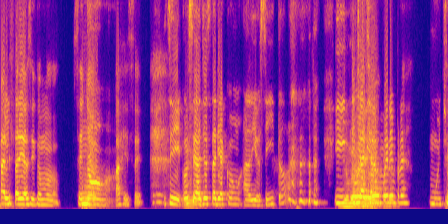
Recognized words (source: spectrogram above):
al estaría así como, señor, No, bájese. sí, o sea, yo estaría como adiosito y echaría un buen empre- mucho.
